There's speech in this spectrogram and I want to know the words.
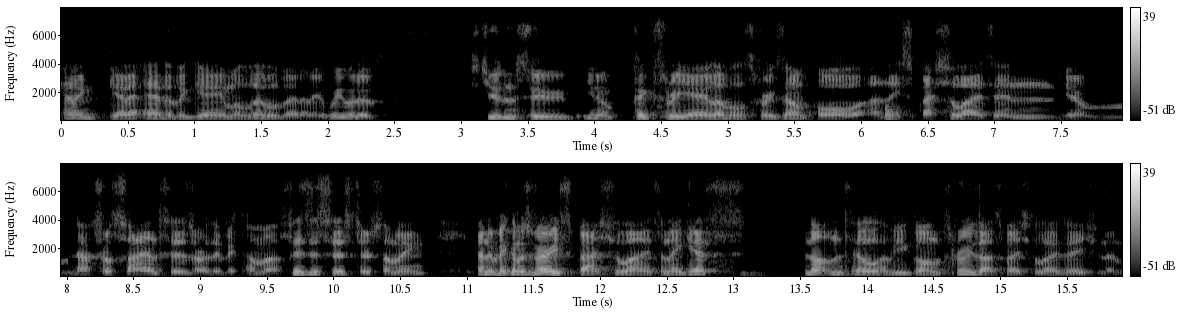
kind of get ahead of the game a little bit. I mean, we would have students who you know pick three A levels, for example, and they specialize in you know natural sciences or they become a physicist or something, and it becomes very specialized. And I guess not until have you gone through that specialization and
